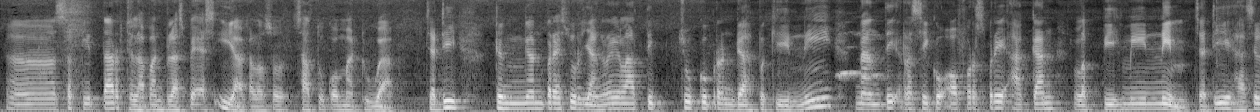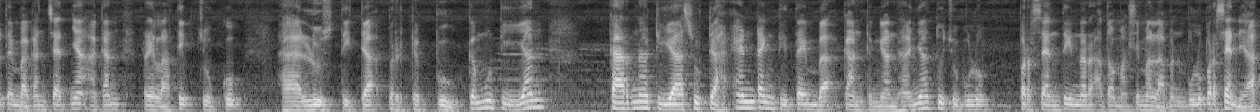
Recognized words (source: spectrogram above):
Eh, sekitar 18 PSI ya kalau 1,2. Jadi dengan pressure yang relatif cukup rendah begini nanti resiko overspray akan lebih minim. Jadi hasil tembakan catnya akan relatif cukup halus, tidak berdebu. Kemudian karena dia sudah enteng ditembakkan dengan hanya 70% thinner atau maksimal 80% ya.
